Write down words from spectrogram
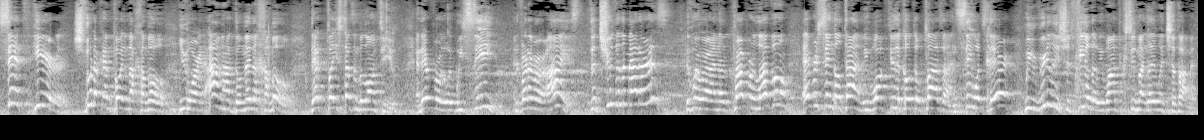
Sit here. You are an am hadome That place doesn't belong to you. And therefore, what we see in front of our eyes, the truth of the matter is, if we were on the proper level, every single time we walk through the Kotel Plaza and see what's there, we really should feel that we want to excuse my language Shavamit.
